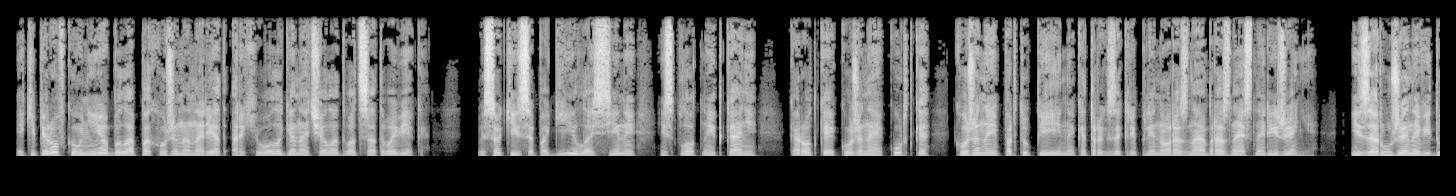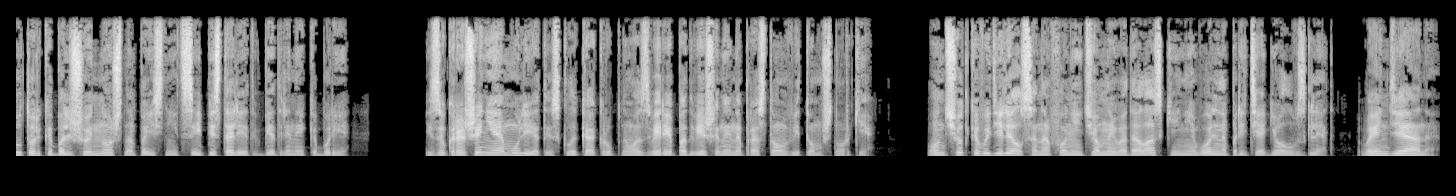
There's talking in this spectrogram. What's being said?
Экипировка у нее была похожа на наряд археолога начала 20 века. Высокие сапоги, лосины из плотной ткани, короткая кожаная куртка, кожаные портупеи, на которых закреплено разнообразное снаряжение. Из оружия на виду только большой нож на пояснице и пистолет в бедренной кобуре. Из украшения амулет из клыка крупного зверя, подвешенный на простом витом шнурке. Он четко выделялся на фоне темной водолазки и невольно притягивал взгляд. «Вендиана.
